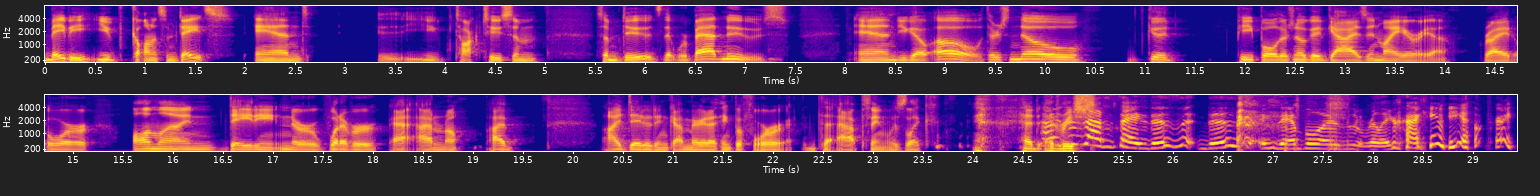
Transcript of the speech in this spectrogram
maybe you've gone on some dates and uh, you talked to some some dudes that were bad news and you go oh there's no good people, there's no good guys in my area, right? Or online dating or whatever. I, I don't know. I I dated and got married. I think before the app thing was like had had I was reached. just about to say this. This example is really cracking me up right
